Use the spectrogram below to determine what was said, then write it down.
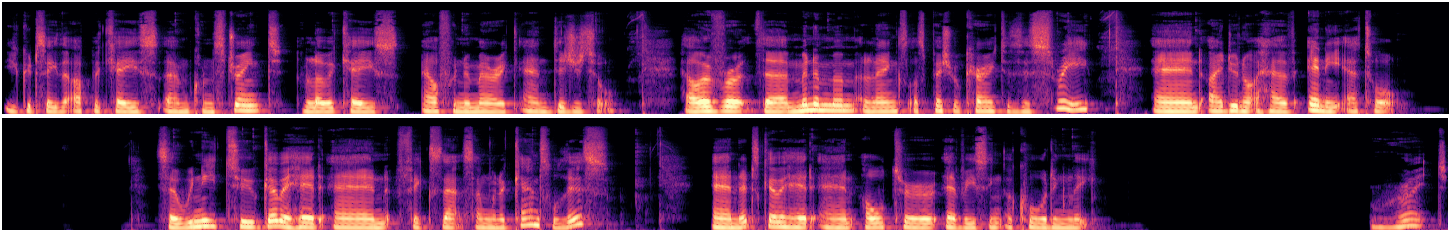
you could say the uppercase um, constraint, lowercase, alphanumeric, and digital. However, the minimum length of special characters is three, and I do not have any at all. So we need to go ahead and fix that. So I'm going to cancel this. And let's go ahead and alter everything accordingly. Right.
